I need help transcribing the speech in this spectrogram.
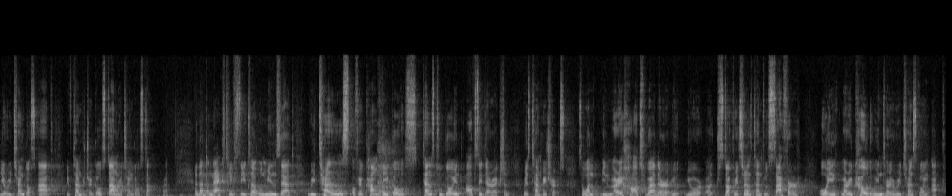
your return goes up. If temperature goes down, return goes down. Right? And then the negative theta would mean that returns of your company goes, tends to go in opposite direction with temperatures. So when in very hot weather, you, your uh, stock returns tend to suffer, or in very cold winter, your returns going up.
